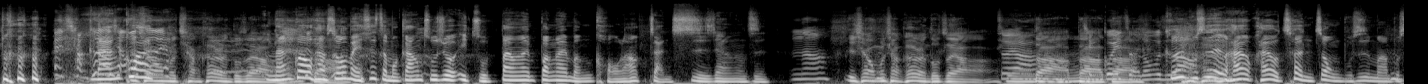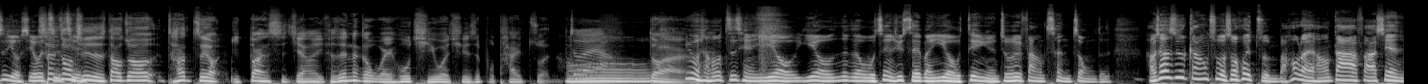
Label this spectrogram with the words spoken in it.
哎，抢客难怪我们抢客人都这样。难怪我想说，每次怎么刚出就有一组放在放在门口，然后展示这样子。嗯啊，以前我们抢客人都这样啊，对啊，对啊，对啊，潜规则都不知道。可是不是还有还有称重不是吗？不是有些会称重，其实到最后它只有一段时间而已。可是那个微乎其微，其实是不太准。对啊，对，因为我想说之前也有也有那个，我之前去 seven 也有店员就会放称重的，好像是刚出的时候会准吧。后来好像大家发现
